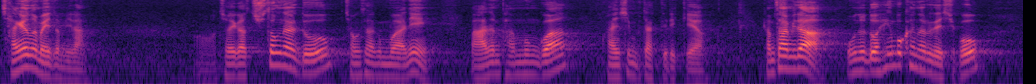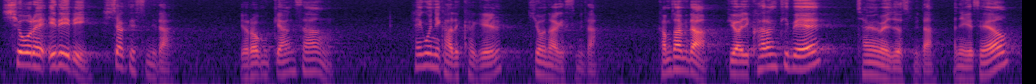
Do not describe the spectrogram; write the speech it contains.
장현호 매니저입니다. 어, 저희가 추석날도 정상 근무하니 많은 방문과 관심 부탁드릴게요. 감사합니다. 오늘도 행복한 하루 되시고 10월의 1일이 시작됐습니다. 여러분께 항상 행운이 가득하길 기원하겠습니다. 감사합니다. BYD 카랑TV의 장현 매니저였습니다. 안녕히 계세요.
